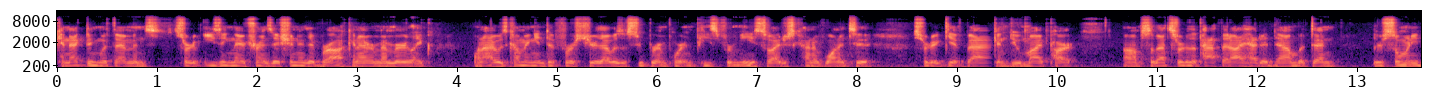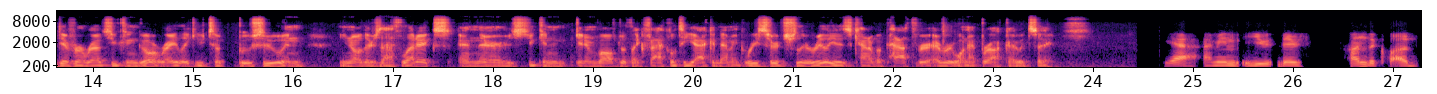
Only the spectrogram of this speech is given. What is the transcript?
connecting with them and sort of easing their transition into Brock. And I remember like when I was coming into first year, that was a super important piece for me. So I just kind of wanted to sort of give back and do my part. Um, so that's sort of the path that I headed down. But then there's so many different routes you can go, right? Like you took BUSU, and you know there's athletics and there's you can get involved with like faculty academic research. So there really is kind of a path for everyone at Brock, I would say. Yeah, I mean, you there's tons of clubs.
